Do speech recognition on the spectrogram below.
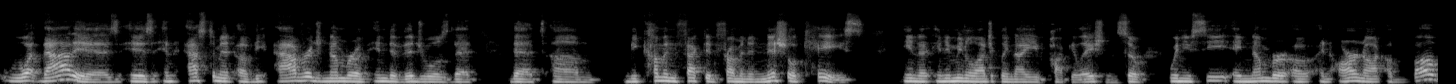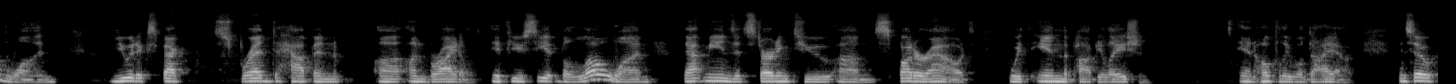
what that is is an estimate of the average number of individuals that that um, become infected from an initial case in an immunologically naive population. So when you see a number of an R naught above one, you would expect spread to happen uh, unbridled. If you see it below one, that means it's starting to um, sputter out within the population and hopefully will die out. And so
